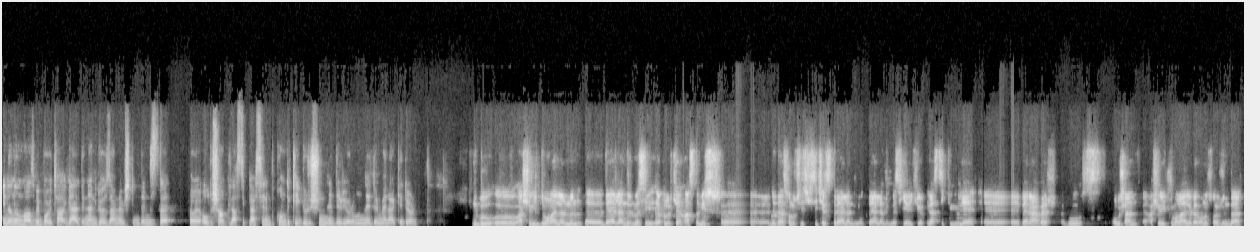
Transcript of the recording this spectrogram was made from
inanılmaz bir boyuta geldiğini hani gözlemlemiştim denizde e, oluşan plastikler. Senin bu konudaki görüşün nedir, yorumun nedir merak ediyorum. Şimdi bu e, aşırı iklim olaylarının e, değerlendirilmesi yapılırken aslında bir e, neden sonuç ilişkisi içerisinde değerlendirilmesi gerekiyor. Plastik ile e, beraber bu oluşan aşırı iklim olayları onun sonucunda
